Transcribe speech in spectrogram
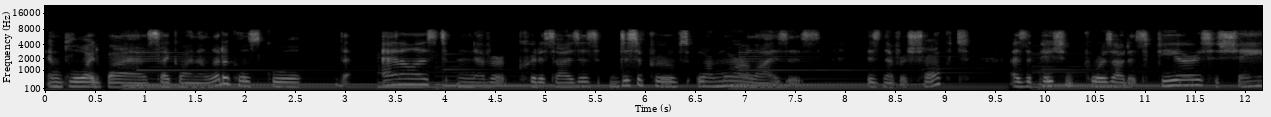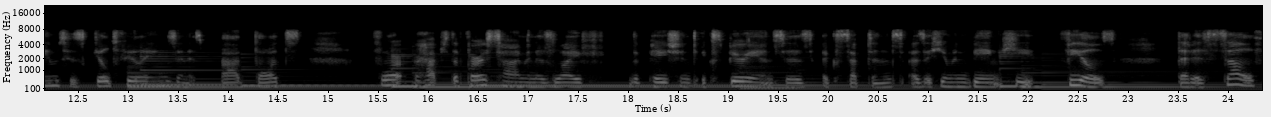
employed by a psychoanalytical school, the analyst never criticizes, disapproves, or moralizes, is never shocked as the patient pours out his fears, his shames, his guilt feelings, and his bad thoughts. For perhaps the first time in his life, the patient experiences acceptance as a human being. He feels that his self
